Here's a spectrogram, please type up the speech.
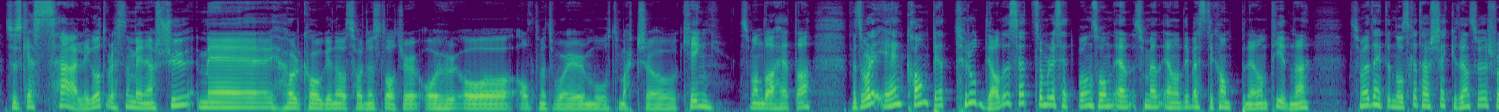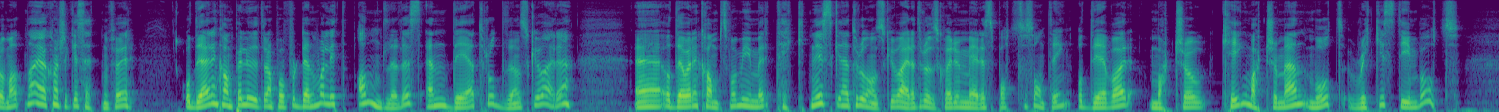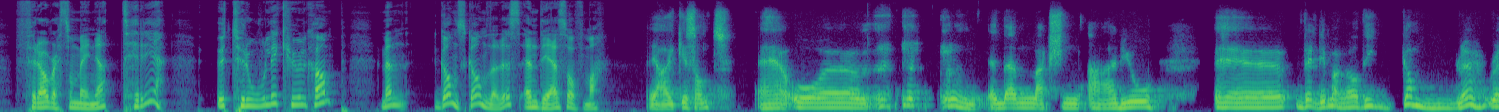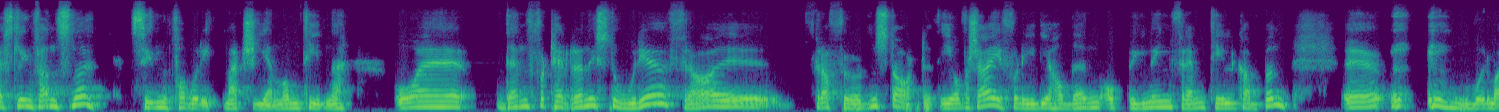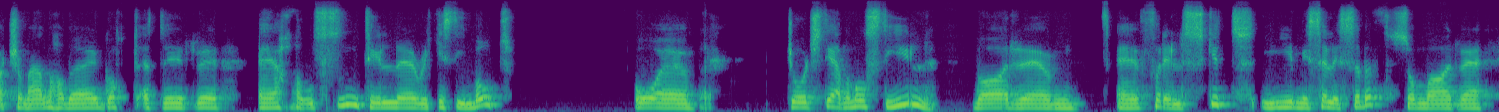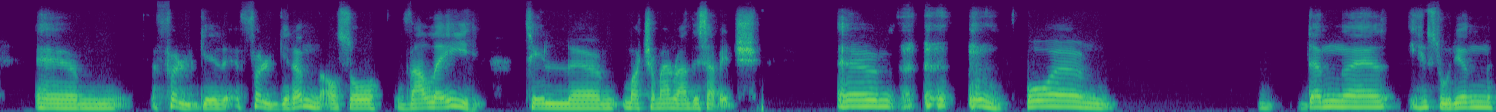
Så husker jeg særlig godt WrestleMania 7 med Hulk Hogan og Sergeant Slaughter og, og, Ultimate Warrior mot Macho King, som han da het da. Men så var det én kamp jeg trodde jeg hadde sett, som ble sett på en sånn, en, som en, en, av de beste kampene gjennom tidene. Som jeg tenkte nå skal jeg ta og sjekke ut den, så jeg slår meg at nei, jeg har kanskje ikke sett den før. Og det er en kamp jeg lurer på, for den var litt annerledes enn det jeg trodde den skulle være. Eh, og det var en kamp som var mye mer teknisk enn jeg trodde den skulle være. Jeg trodde det skulle være mer spots og sånne ting. Og det var Macho King, Macho Man, mot Ricky Steamboat fra WrestleMania 3. Utrolig kul kamp, men ganske annerledes enn det jeg så for meg. Ja, ikke sant. Eh, og øh, den matchen er jo eh, veldig mange av de gamle wrestlingfansene sin favorittmatch gjennom tidene. Og eh, den forteller en historie fra, fra, før den startet, i og for seg, fordi de hadde en oppbygning frem til kampen. Eh, hvor Macho Man hadde gått etter eh, halsen til eh, Ricky Steamboat. Og eh, George the Animal Steel var eh, eh, forelsket i Miss Elizabeth, som var følger, følgeren, altså valet, til Macho Man Randy Savage. Um, og den historien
